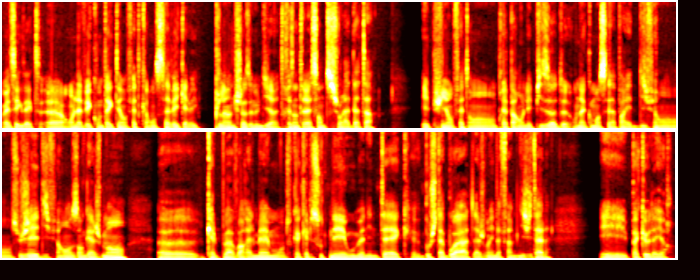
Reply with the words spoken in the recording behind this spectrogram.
Oui, c'est exact. Euh, on l'avait contacté en fait car on savait qu'elle avait plein de choses à nous dire très intéressantes sur la data. Et puis en fait, en préparant l'épisode, on a commencé à parler de différents sujets, différents engagements euh, qu'elle peut avoir elle-même, ou en tout cas qu'elle soutenait, Women in Tech, Bouge ta boîte, la journée de la femme digitale, et pas que d'ailleurs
